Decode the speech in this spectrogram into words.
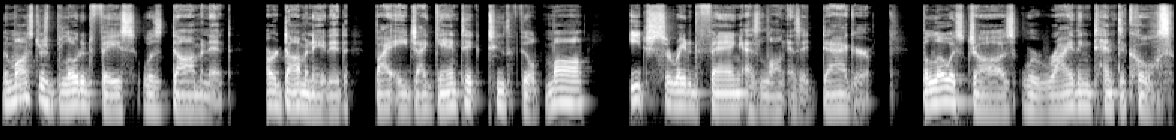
The monster's bloated face was dominant or dominated by a gigantic tooth filled maw each serrated fang as long as a dagger. Below its jaws were writhing tentacles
